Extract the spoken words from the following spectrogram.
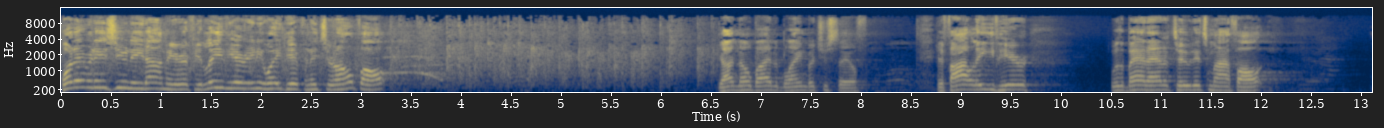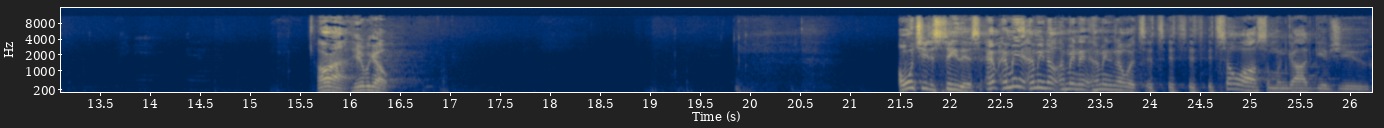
Whatever it is you need, I'm here. If you leave here any way different, it's your own fault. Got nobody to blame but yourself. If I leave here with a bad attitude, it's my fault. All right, here we go. I want you to see this. I mean, I mean, I mean, I mean, no, it's, it's, it's, it's so awesome when God gives you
